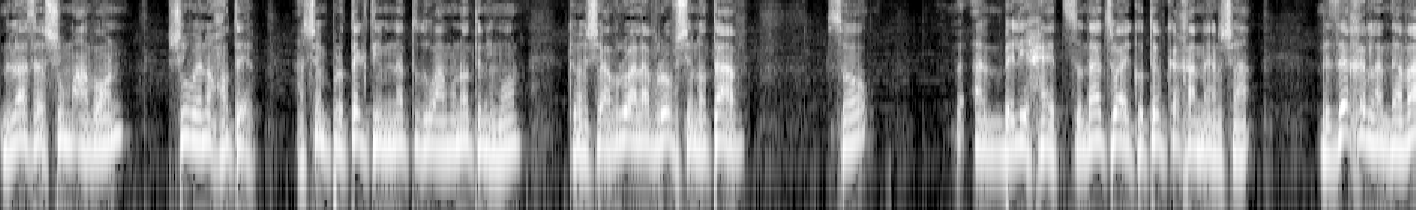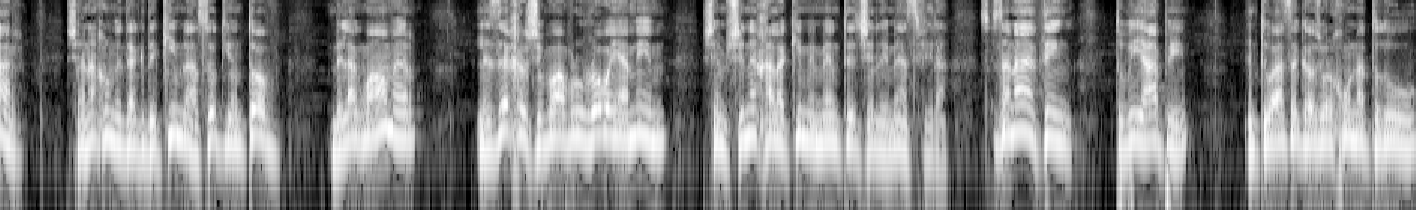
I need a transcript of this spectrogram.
ולא עשה שום עוון, שוב אינו חוטא. השם protect him not to do עוונות anymore, כיוון שעברו עליו רוב שנותיו, so, בלי חטא. So that's why כותב ככה מהרשע, וזכר לדבר שאנחנו מדקדקים לעשות יום טוב בל"ג בעומר, לזכר שבו עברו רוב הימים שהם שני חלקים ממ"ט של ימי הספירה. So it's another thing to be happy and to ask הקדוש ברוך הוא to do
